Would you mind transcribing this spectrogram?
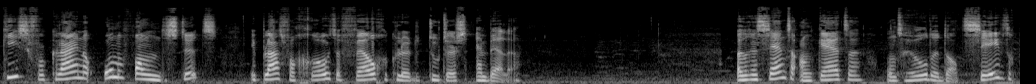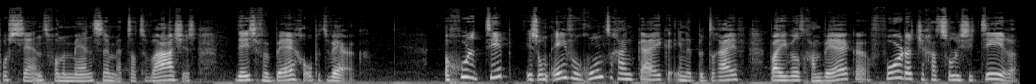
Kies voor kleine onopvallende studs in plaats van grote felgekleurde toeters en bellen. Een recente enquête onthulde dat 70% van de mensen met tatoeages deze verbergen op het werk. Een goede tip is om even rond te gaan kijken in het bedrijf waar je wilt gaan werken voordat je gaat solliciteren.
